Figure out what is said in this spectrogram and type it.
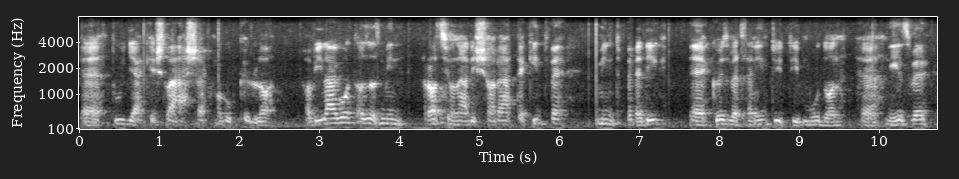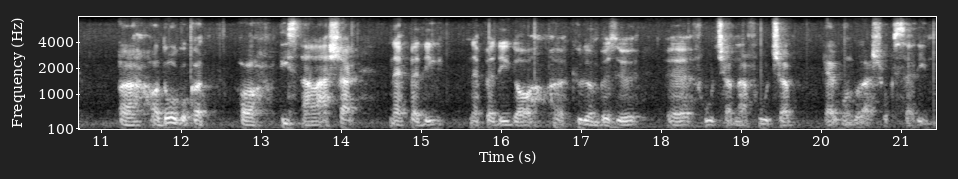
e, tudják és lássák maguk körül a, a világot, azaz mind racionálisan rátekintve, mind pedig e, közvetlen, intuitív módon nézve a, a dolgokat a tisztán lássák, ne pedig, ne pedig a különböző furcsábbnál furcsább elgondolások szerint.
